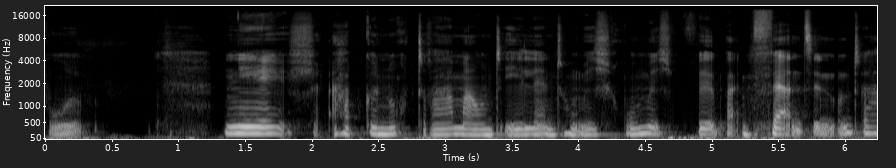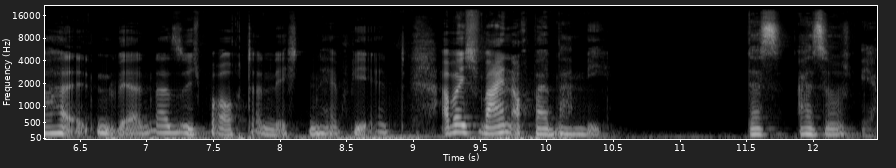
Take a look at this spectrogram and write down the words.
wo nee, ich habe genug Drama und Elend um mich rum. Ich will beim Fernsehen unterhalten werden. Also ich brauche dann echt ein Happy End. Aber ich weine auch bei Bambi. Das also Ja,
